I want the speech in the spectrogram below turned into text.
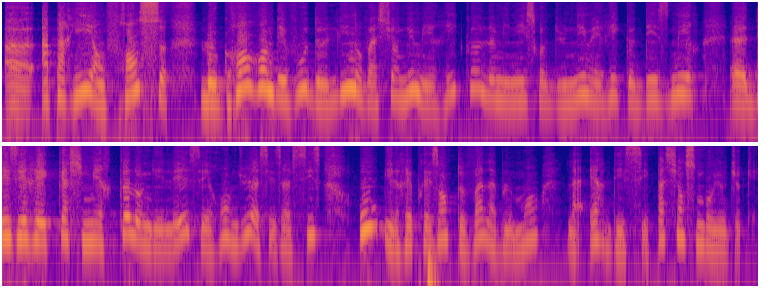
à, Paris, en France, le grand rendez-vous de l'innovation numérique. Le ministre du numérique euh, Désiré Cachemire Kolongele s'est rendu à ces assises où il représente valablement la RDC. Patience Mboyo Djoké.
